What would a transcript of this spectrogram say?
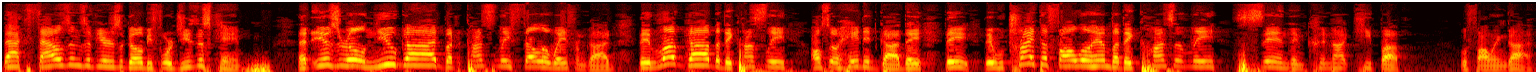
back thousands of years ago before Jesus came, that Israel knew God, but constantly fell away from God. They loved God, but they constantly also hated God. They, they, they tried to follow Him, but they constantly sinned and could not keep up with following God.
